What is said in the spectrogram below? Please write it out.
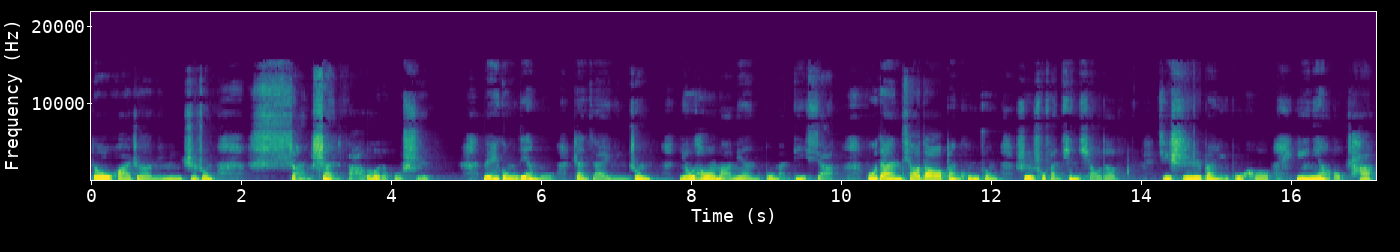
都画着冥冥之中赏善罚恶的故事。雷公电母站在云中，牛头马面布满地下，不但跳到半空中是触犯天条的，即使半语不合，一念偶差，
